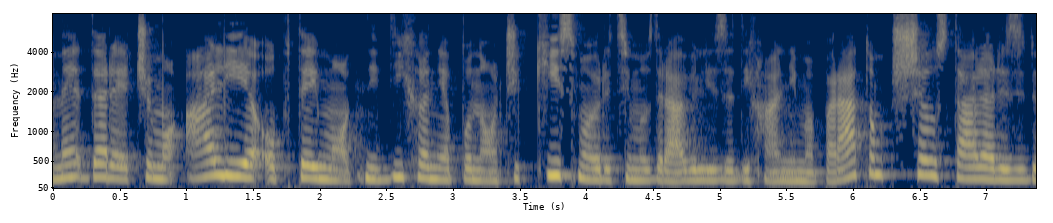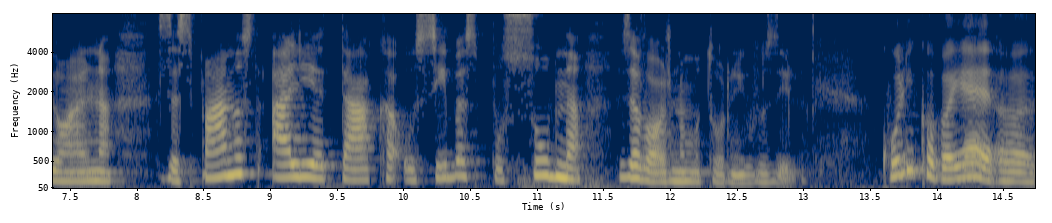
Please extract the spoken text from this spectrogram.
ne da rečemo, ali je ob tej motni dihanja po noči, ki smo jo recimo zdravili z dihalnim aparatom, še ostala rezidualna zaspanost, ali je taka oseba sposobna za vožnjo motornih vozil. Koliko pa je uh,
